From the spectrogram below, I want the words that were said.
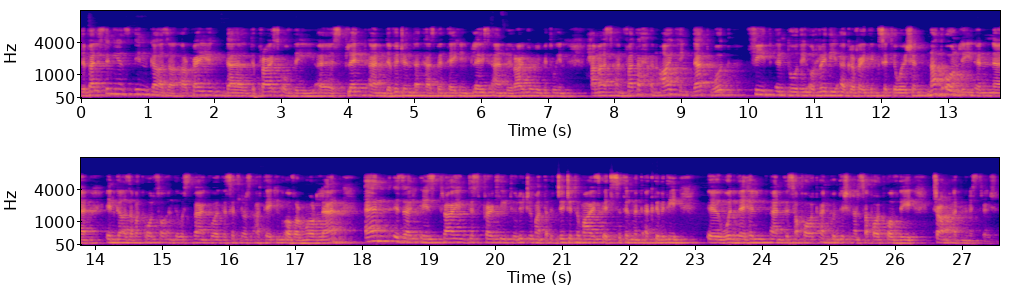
The Palestinians in Gaza are paying the, the price of the uh, split and division that has been taking place and the rivalry between Hamas and Fatah, and I think that would feed into the already aggravating situation, not only in uh, in Gaza but also in the West Bank, where the settlers are taking over more land, and Israel is trying desperately to legitimize its settlement activity uh, with the help and the support and conditional support of the Trump administration.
